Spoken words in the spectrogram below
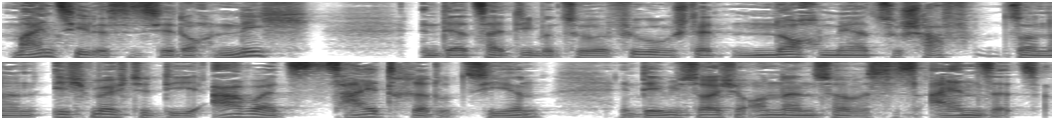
Mein Ziel ist es jedoch nicht, in der Zeit, die mir zur Verfügung steht, noch mehr zu schaffen, sondern ich möchte die Arbeitszeit reduzieren, indem ich solche Online-Services einsetze.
